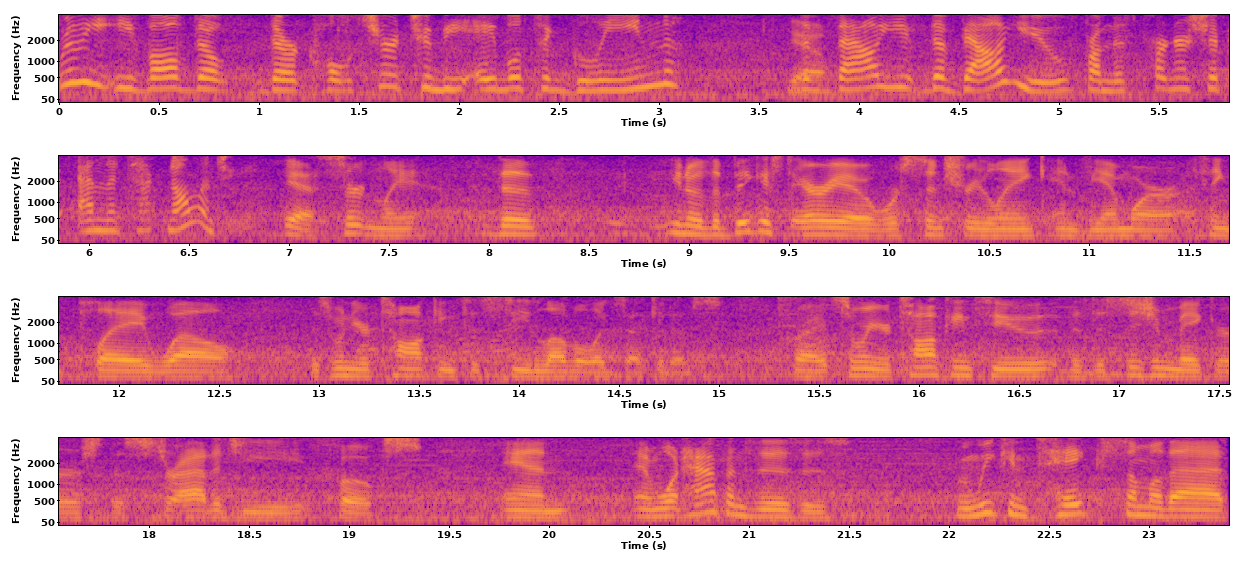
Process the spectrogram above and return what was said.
really evolve the, their culture to be able to glean Yeah. the value the value from this partnership and the technology? Yeah, certainly. The, you know, the biggest area where CenturyLink and VMware I think play well is when you're talking to C-level executives, right? So when you're talking to the decision makers, the strategy folks, and and what happens is is when we can take some of that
